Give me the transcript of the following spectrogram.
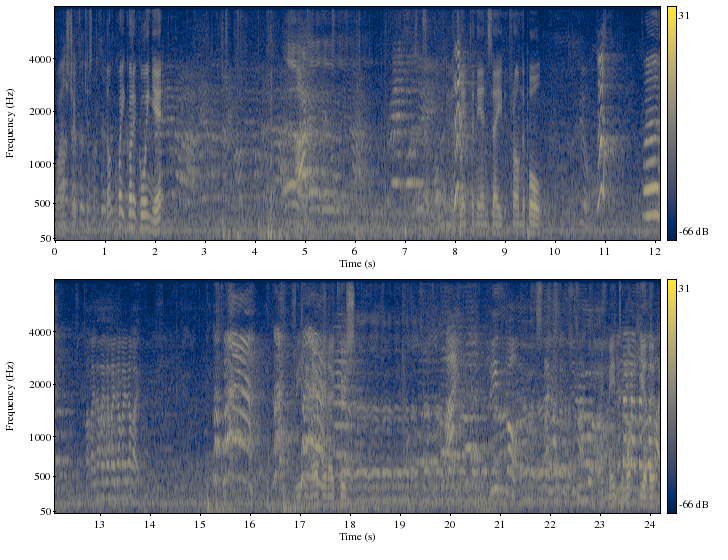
Kowalczuk just not quite got it going yet. Attempt to the inside from the pole. Breathing heavily now, Kus. Been made to work here. The,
